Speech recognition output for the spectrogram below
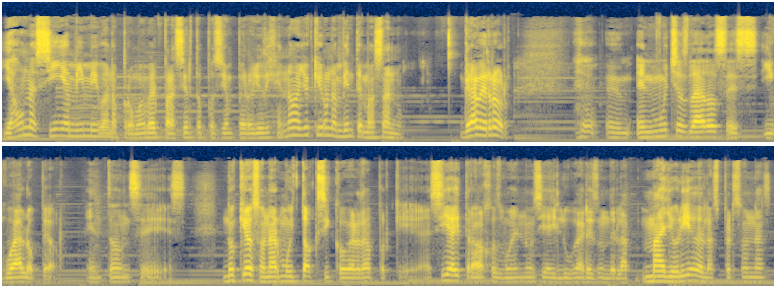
y aún así a mí me iban a promover para cierta posición, pero yo dije, no, yo quiero un ambiente más sano. Grave error. en, en muchos lados es igual o peor. Entonces, no quiero sonar muy tóxico, ¿verdad? Porque sí hay trabajos buenos y hay lugares donde la mayoría de las personas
